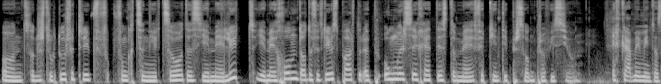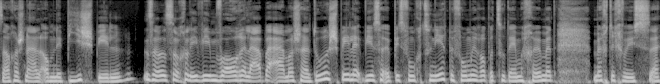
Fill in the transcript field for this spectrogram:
Und so ein Strukturvertrieb funktioniert so, dass je mehr Leute, je mehr Kunden oder Vertriebspartner jemand unter sich hat, desto mehr verdient die Person Provision. Ich glaube, wir müssen das nachher schnell an einem Beispiel, so, so ein bisschen wie im wahren Leben, einmal schnell durchspielen, wie so etwas funktioniert. Bevor wir aber zu dem kommen, möchte ich wissen,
